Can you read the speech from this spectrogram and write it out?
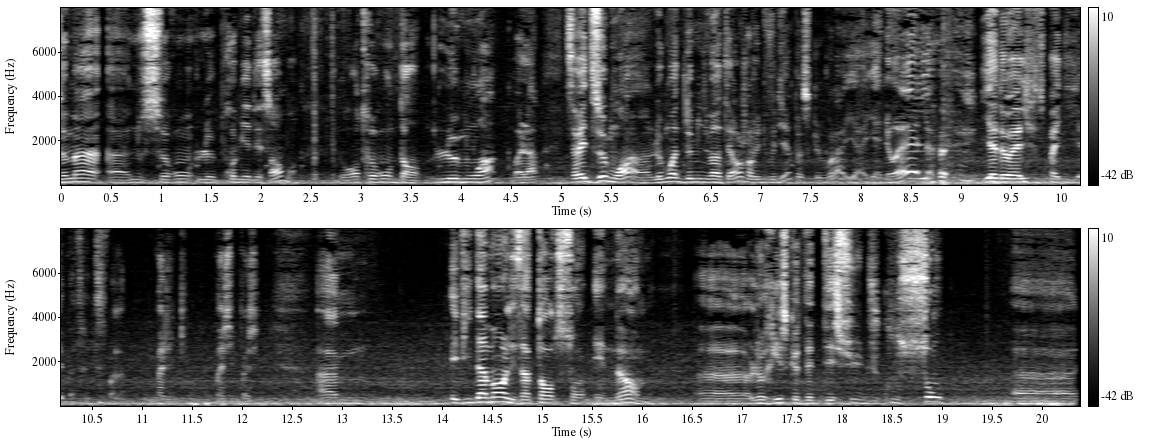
demain nous serons le 1er décembre. Nous rentrerons dans le mois, voilà. Ça va être the mois, hein, le mois de 2021, j'ai envie de vous dire, parce que voilà, il y, a- il y a Noël, il y a Noël, Spidey, il y a Matrix, voilà. Magique, magique, magique. Évidemment, les attentes sont énormes. Euh, le risque d'être déçu, du coup, sont. euh,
